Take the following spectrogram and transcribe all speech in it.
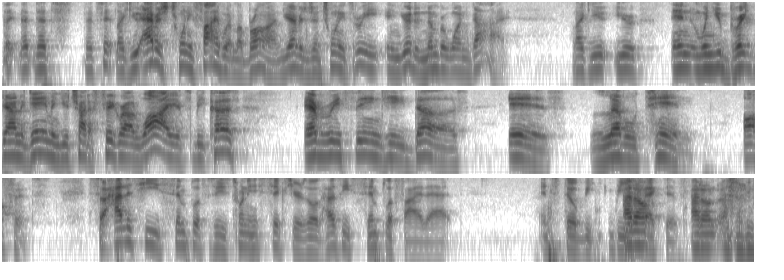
that, that- that's that's it. Like you average 25 with LeBron, you average 23 and you're the number one guy. Like you you're And when you break down the game and you try to figure out why, it's because everything he does is level 10 offense. So how does he simplify? So he's 26 years old. How does he simplify that and still be, be I effective? I don't. I don't know.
